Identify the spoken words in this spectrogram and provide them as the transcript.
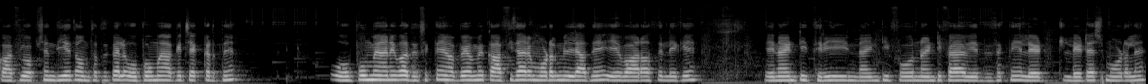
काफ़ी ऑप्शन दिए तो हम सबसे पहले ओप्पो में आके चेक करते हैं। ओप्पो में आने के बाद देख सकते हैं यहाँ पे हमें काफ़ी सारे मॉडल मिल जाते हैं ए बारह से लेके A ninety three ninety four ninety five ये देख सकते हैं लेट लेटेस्ट मॉडल हैं।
